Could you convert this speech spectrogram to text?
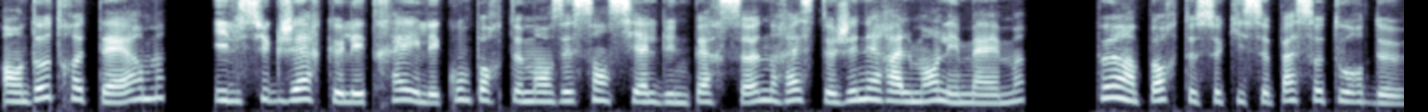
En d'autres termes, il suggère que les traits et les comportements essentiels d'une personne restent généralement les mêmes, peu importe ce qui se passe autour d'eux.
